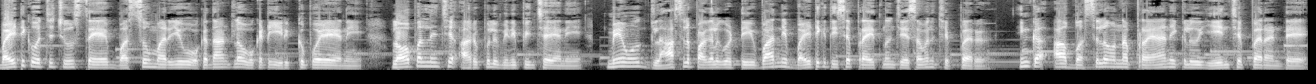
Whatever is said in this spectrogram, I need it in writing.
బయటికి వచ్చి చూస్తే బస్సు మరియు ఒకదాంట్లో ఒకటి ఇరుక్కుపోయాయని లోపల నుంచి అరుపులు వినిపించాయని మేము గ్లాసులు పగలగొట్టి వారిని బయటికి తీసే ప్రయత్నం చేశామని చెప్పారు. ఇంకా ఆ బస్సులో ఉన్న ప్రయాణికులు ఏం చెప్పారంటే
